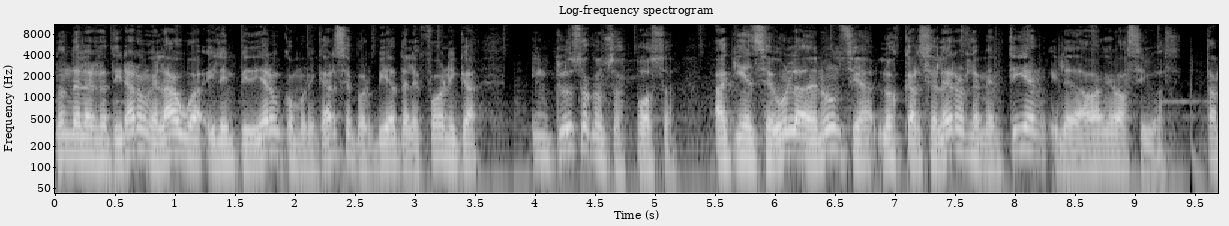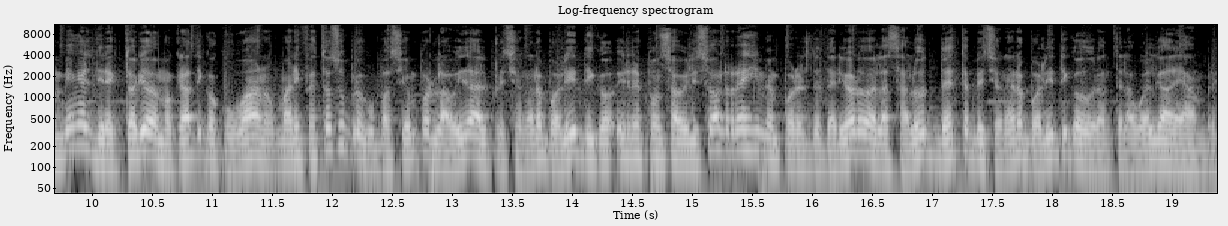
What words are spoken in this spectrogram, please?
donde le retiraron el agua y le impidieron comunicarse por vía telefónica, incluso con su esposa, a quien según la denuncia los carceleros le mentían y le daban evasivas. También el directorio democrático cubano manifestó su preocupación por la vida del prisionero político y responsabilizó al régimen por el deterioro de la salud de este prisionero político durante la huelga de hambre,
